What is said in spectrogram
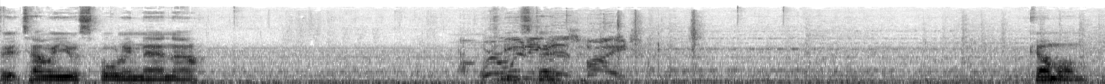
Don't tell me you're spawning there now. We're Please winning don't. this fight. Come on.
